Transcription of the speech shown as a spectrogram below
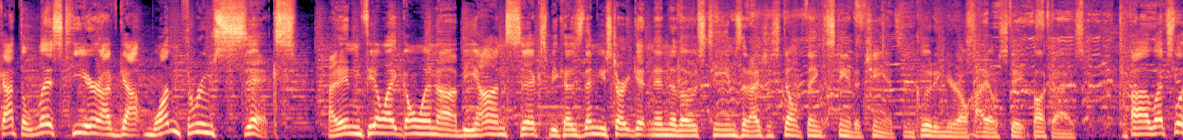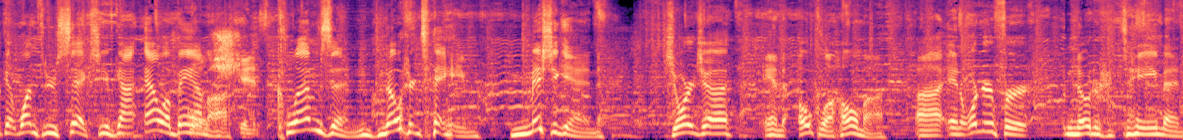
got the list here. I've got one through six. I didn't feel like going uh, beyond six because then you start getting into those teams that I just don't think stand a chance, including your Ohio State Buckeyes. Uh, let's look at one through six. You've got Alabama, Clemson, Notre Dame, Michigan, Georgia, and Oklahoma. Uh, in order for Notre Dame and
